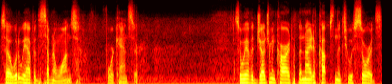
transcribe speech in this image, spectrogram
So what do we have with the Seven of Wands? For Cancer. So we have a Judgment card, the Knight of Cups, and the Two of Swords.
